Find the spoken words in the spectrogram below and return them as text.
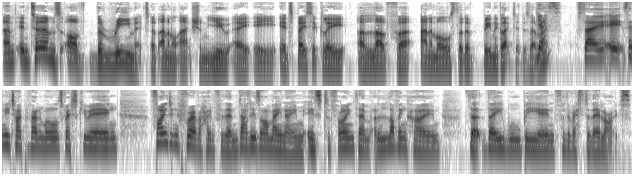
And in terms of the remit of Animal Action UAE, it's basically a love for animals that have been neglected. Is that right? Yes. So it's any type of animals, rescuing, finding a forever home for them. That is our main aim, is to find them a loving home that they will be in for the rest of their lives.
